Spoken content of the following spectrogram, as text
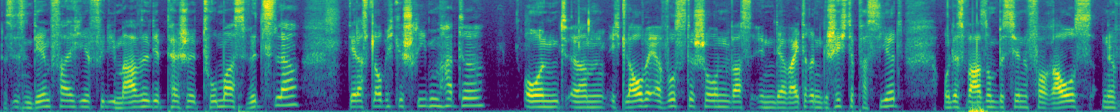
Das ist in dem Fall hier für die Marvel-Depesche Thomas Witzler, der das, glaube ich, geschrieben hatte. Und ähm, ich glaube, er wusste schon, was in der weiteren Geschichte passiert. Und es war so ein bisschen voraus, eine,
